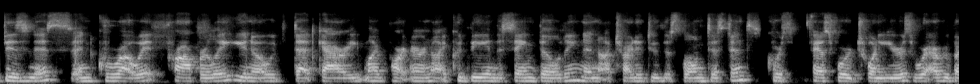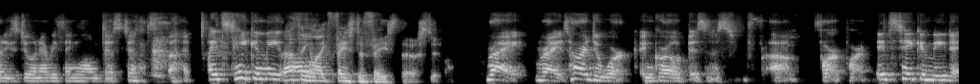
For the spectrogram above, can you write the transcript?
business and grow it properly. You know, that Gary, my partner, and I could be in the same building and not try to do this long distance. Of course, fast forward 20 years where everybody's doing everything long distance, but it's taken me nothing all- like face to face though, still. Right, right. It's hard to work and grow a business um, far apart. It's taken me to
